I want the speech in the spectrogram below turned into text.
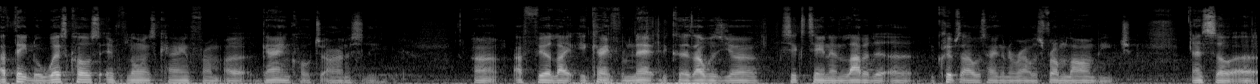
I think the West Coast influence came from uh, gang culture. Honestly, uh, I feel like it came from that because I was young, sixteen, and a lot of the uh, the Crips I was hanging around was from Long Beach, and so uh,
